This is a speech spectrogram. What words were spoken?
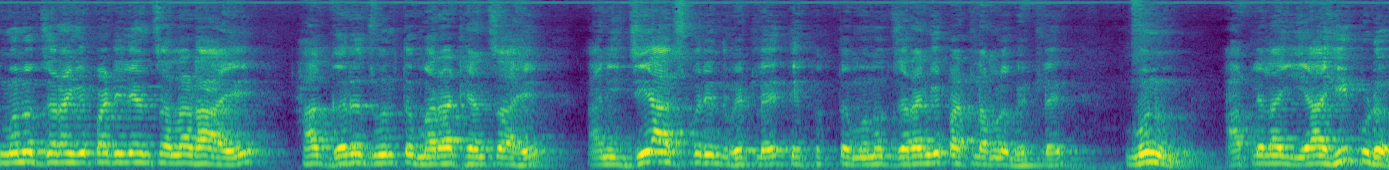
मनोज जरांगे पाटील यांचा लढा आहे हा गरजवंत मराठ्यांचा आहे. आणि जे आजपर्यंत भेटलं आहे ते फक्त मनोज जरांगे पाटलामुळे आहे म्हणून आपल्याला याही पुढं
